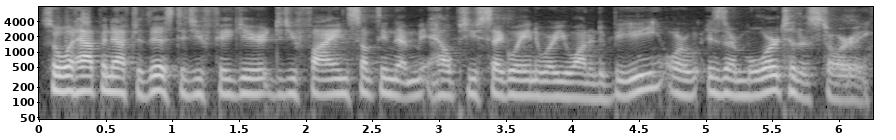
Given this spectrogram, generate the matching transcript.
so, what happened after this? Did you figure, did you find something that helps you segue into where you wanted to be, or is there more to the story?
